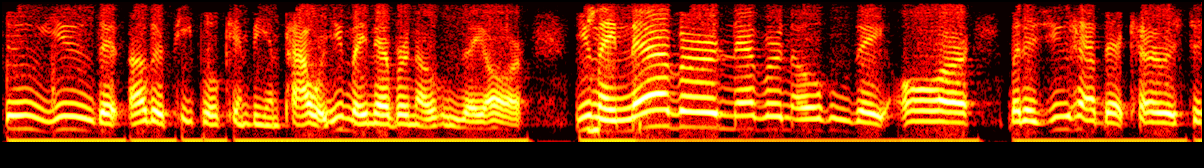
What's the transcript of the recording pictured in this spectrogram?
through you that other people can be empowered. You may never know who they are. You may never, never know who they are, but as you have that courage to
